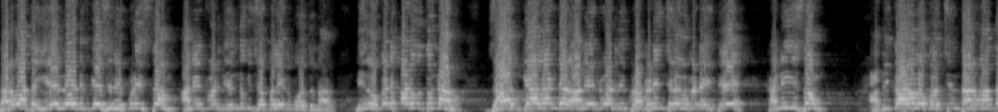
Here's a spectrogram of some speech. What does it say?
తర్వాత ఏ నోటిఫికేషన్ ఎప్పుడు ఇస్తాం? అనేటువంటిది ఎందుకు చెప్పలేకపోతున్నారు? నేను ఒకటి అడుగుతున్నాను. జాబ్ క్యాలెండర్ అనేటువంటిది ప్రకటించడం ఒకటైతే కనీసం అధికారంలోకి వచ్చిన తర్వాత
